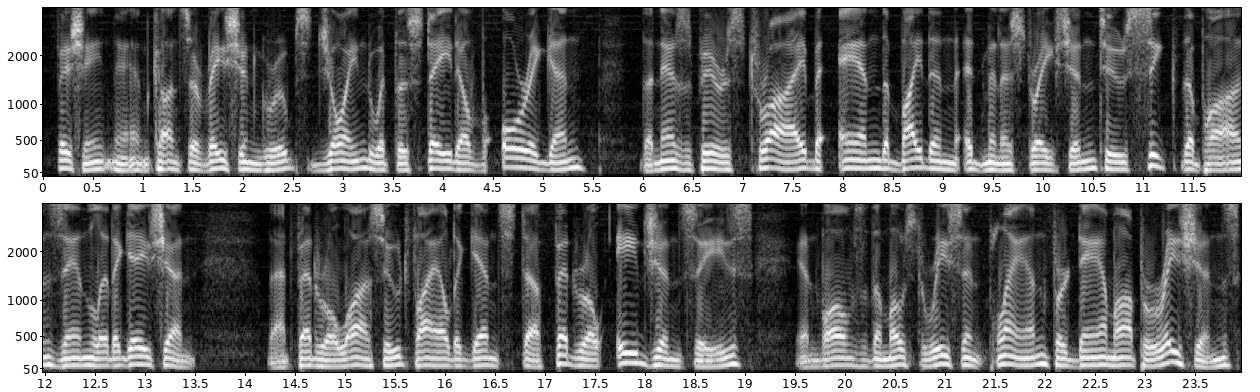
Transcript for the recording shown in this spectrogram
Fishing and conservation groups joined with the state of Oregon, the Nez Perce tribe, and the Biden administration to seek the pause in litigation. That federal lawsuit filed against uh, federal agencies involves the most recent plan for dam operations.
